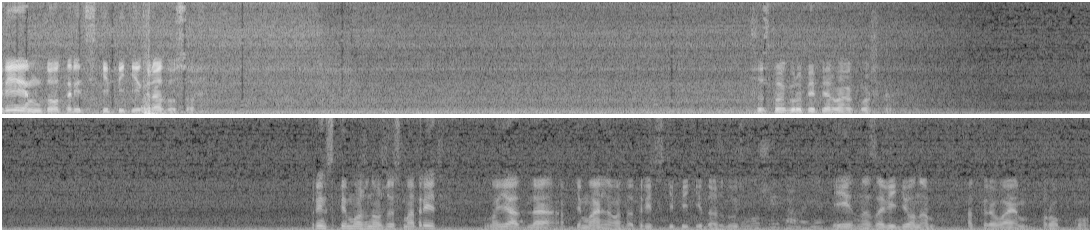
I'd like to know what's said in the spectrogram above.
Греем до 35 градусов. В шестой группе первое окошко. В принципе, можно уже смотреть, но я для оптимального до 35 дождусь. И на заведенном открываем пробку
